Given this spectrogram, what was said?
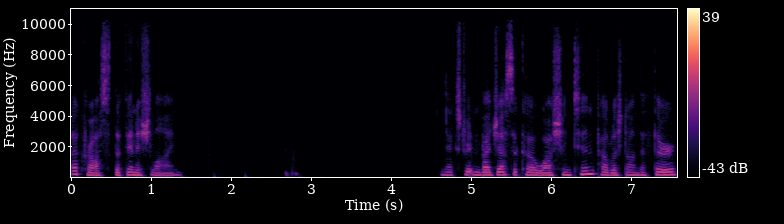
across the finish line. Next, written by Jessica Washington, published on the 3rd.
